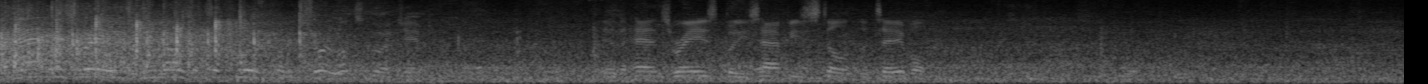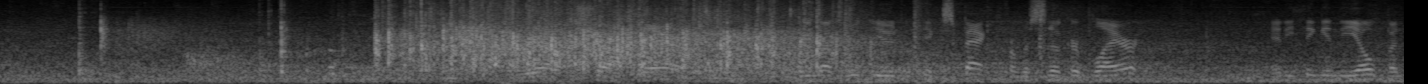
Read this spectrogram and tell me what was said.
The hand is raised. He knows it's a fluke, but it sure looks good, Jim. Yeah, the hand's raised, but he's happy he's still at the table. Well shot. Pretty much what you'd expect from a snooker player. Anything in the open.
